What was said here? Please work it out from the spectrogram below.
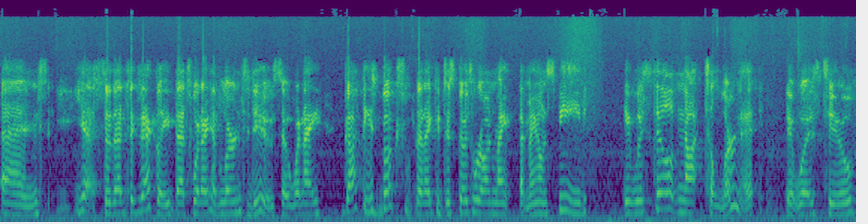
and yes, so that's exactly that's what I had learned to do. So when I got these books that I could just go through on my at my own speed it was still not to learn it. It was to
